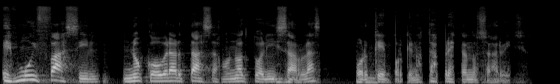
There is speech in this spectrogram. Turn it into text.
Es muy fácil no cobrar tasas o no actualizarlas. ¿Por qué? Porque no estás prestando servicios.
